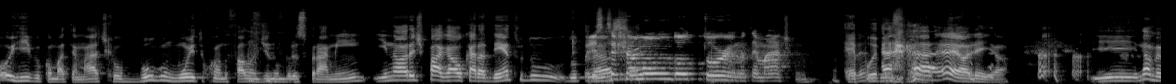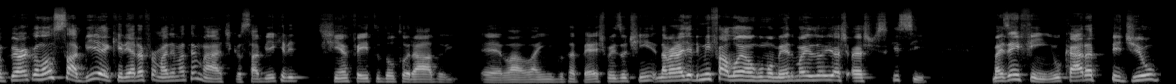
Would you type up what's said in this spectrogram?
horrível com matemática, eu bugo muito quando falam de números para mim. E na hora de pagar o cara dentro do, do por transfer... isso que você chamou um doutor em matemática. Né? É por isso. é, olha aí, ó. E, não, meu pior é que eu não sabia que ele era formado em matemática. Eu sabia que ele tinha feito doutorado é, lá, lá em Budapeste, mas eu tinha. Na verdade, ele me falou em algum momento, mas eu acho, eu acho que esqueci. Mas enfim, o cara pediu,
